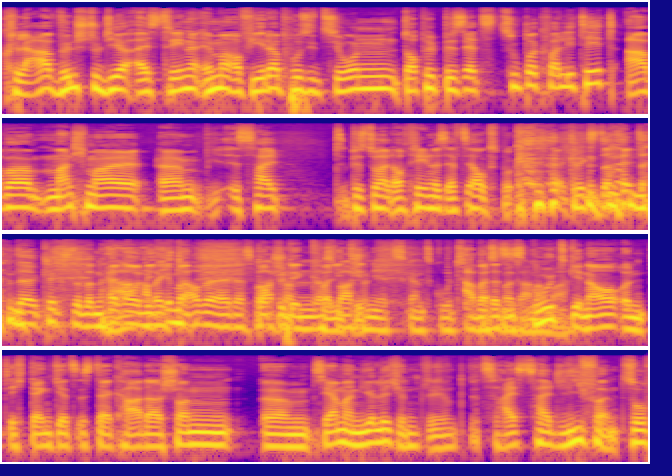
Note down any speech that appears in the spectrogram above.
Klar wünschst du dir als Trainer immer auf jeder Position doppelt besetzt Superqualität, aber manchmal ähm, ist halt bist du halt auch Trainer des FC Augsburg. da kriegst du halt, da kriegst du dann halt Ja, auch nicht aber ich immer glaube, das war schon- das war schon jetzt ganz gut, Aber das ist gut, genau. Und ich denke, jetzt ist der Kader schon ähm, sehr manierlich und das heißt halt liefern. So,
